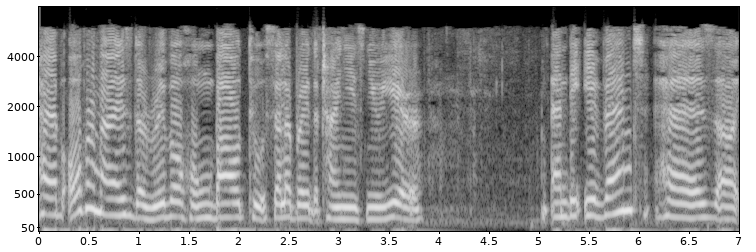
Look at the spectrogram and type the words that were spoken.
have organized the River Hongbao to celebrate the Chinese New Year. And the event has uh,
